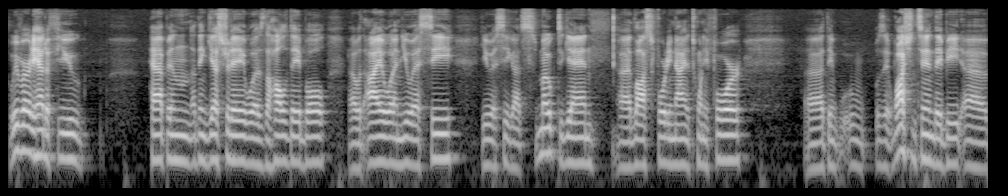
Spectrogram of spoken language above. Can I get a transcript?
We've already had a few happen. I think yesterday was the Holiday Bowl uh, with Iowa and USC. USC got smoked again. Uh, lost 49 to 24. Uh, I think was it Washington? They beat uh,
